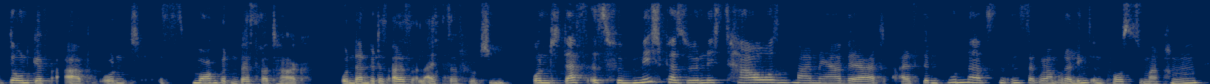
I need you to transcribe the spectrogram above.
don't give up. Und es, morgen wird ein besserer Tag. Und dann wird das alles leichter flutschen. Und das ist für mich persönlich tausendmal mehr wert, als den hundertsten Instagram- oder LinkedIn-Post zu machen,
